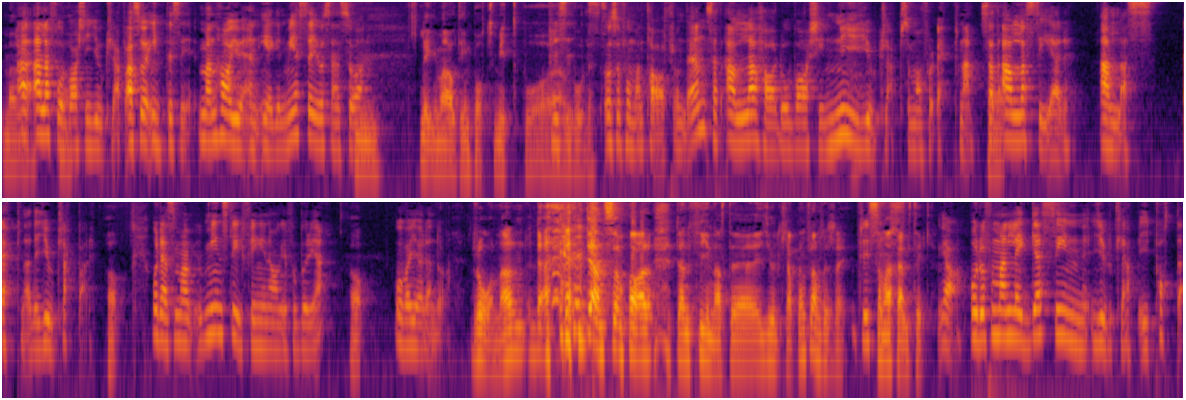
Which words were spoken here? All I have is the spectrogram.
men, Alla får varsin julklapp. Alltså inte man har ju en egen med sig och sen så lägger man alltid i en pott mitt på eh, Precis. bordet. Och så får man ta från den. Så att alla har då varsin ny julklapp som man får öppna. Så att alla ser allas öppnade julklappar. Ja. Och den som har minst lillfingernagel får börja. ja. Och vad gör den då? Rånar den, den som har den finaste julklappen framför sig. Precis. Som man själv tycker. Ja, och då får man lägga sin julklapp i potten.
